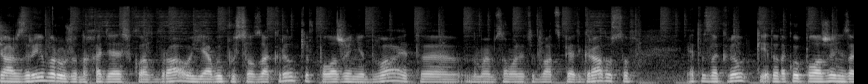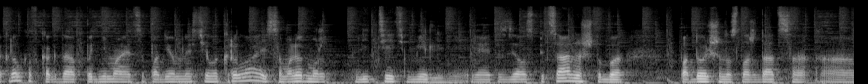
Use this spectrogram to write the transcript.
Чарльз Ривер, уже находясь в класс Браво, я выпустил закрылки в положение 2, это на моем самолете 25 градусов, Это закрылки, это такое положение закрылков, когда поднимается подъемная сила крыла и самолет может лететь медленнее. Я это сделал специально, чтобы подольше наслаждаться э,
